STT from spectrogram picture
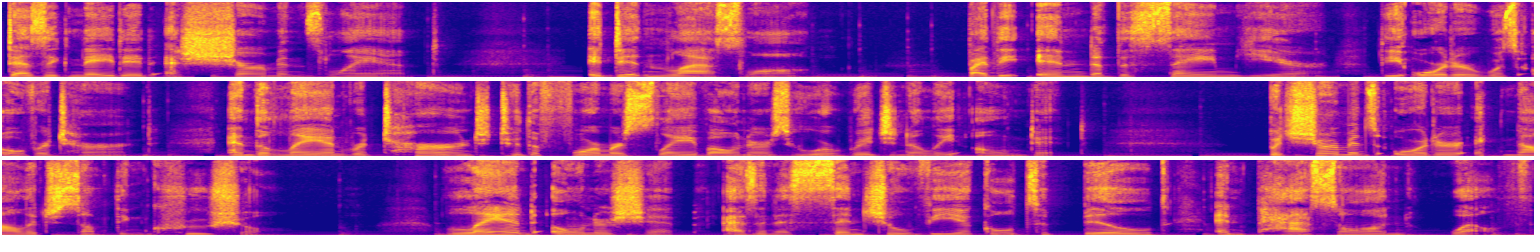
designated as Sherman's land. It didn't last long. By the end of the same year, the order was overturned, and the land returned to the former slave owners who originally owned it. But Sherman's order acknowledged something crucial land ownership as an essential vehicle to build and pass on wealth.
